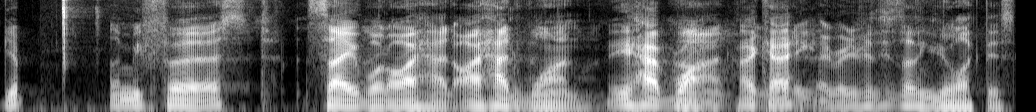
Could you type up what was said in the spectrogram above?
Yep. let me first say what I had. I had one. you had one. Right, you Okay. ready? Are you ready for this? I think you'll like this.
